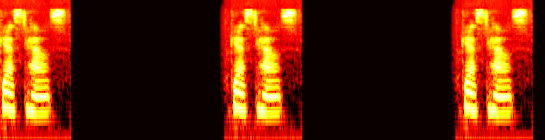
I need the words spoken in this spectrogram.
Guest house. Guest house. Guest house.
